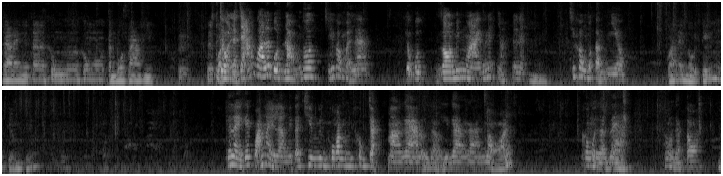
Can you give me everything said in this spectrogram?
Gà này người ta không không tẩm bột vào nhỉ? Ừ. Chỉ gọi là tráng qua lớp bột lỏng thôi chứ không phải là kiểu bột giòn bên ngoài thế này nhỉ? Đây này. Ừ. chứ không có tẩm nhiều. Quán này nổi tiếng kiểu như thế. Cái này cái quán này là người ta chiên nguyên con luôn không chặt mà gà loại gà gà, gà nhỏ đấy. Không phải gà già không phải gà to. Ừ.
